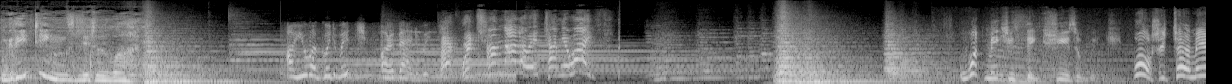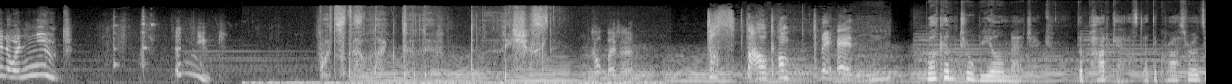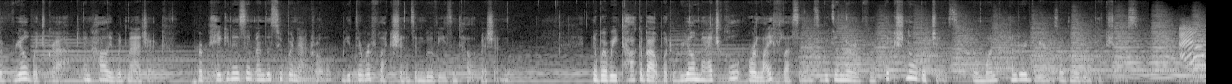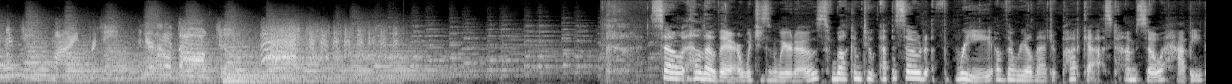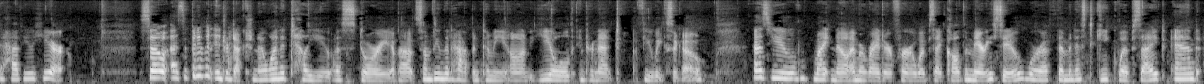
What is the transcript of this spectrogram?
Greetings, little one. Are you a good witch or a bad witch? That witch! I'm not a witch, I'm your wife. What makes you think she's a witch? Well, she turned me into a newt. A newt. Wouldst thou like to live deliciously? Got better. Dost thou comprehend? Welcome to Real Magic, the podcast at the crossroads of real witchcraft and Hollywood magic, where paganism and the supernatural meet their reflections in movies and television, and where we talk about what real magical or life lessons we can learn from fictional witches from 100 years of moving pictures. I'll get you, my pretty, and your little dog too. So, hello there, witches and weirdos. Welcome to episode three of the Real Magic Podcast. I'm so happy to have you here. So, as a bit of an introduction, I want to tell you a story about something that happened to me on ye old internet a few weeks ago. As you might know, I'm a writer for a website called The Mary Sue. We're a feminist geek website, and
